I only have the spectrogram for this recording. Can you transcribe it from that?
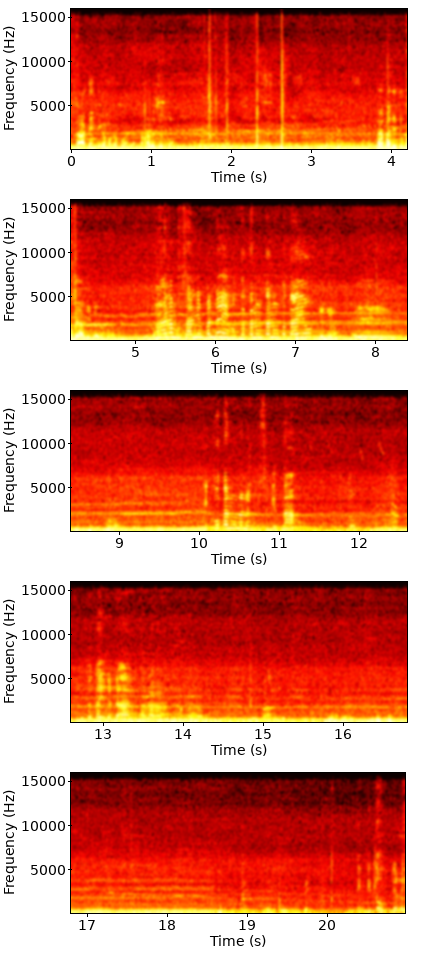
Dati hindi ka makapuha, makalusot niya. Tara dito kabila dito. no? Kung alam saan yung banda eh, magtatanong-tanong pa tayo. Diyan yun. Ay nuno. Ikutan mo na nagto sa gitna. Dito. Dito tayo dadaan para maka... Dito ba? Tik dito, dire.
